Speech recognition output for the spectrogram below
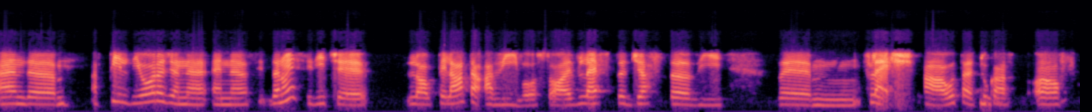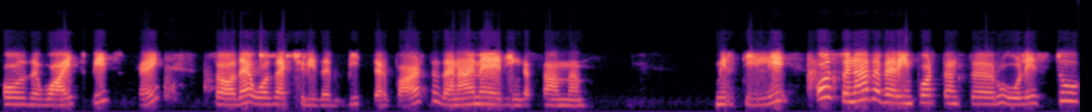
and um, I've peeled the orange, and, uh, and uh, da noi si dice l'ho pelata a vivo, so I've left just uh, the the um, flesh out. I took off, off all the white bits okay? So that was actually the bitter part. Then I'm adding some mirtilli. Also, another very important uh, rule is to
